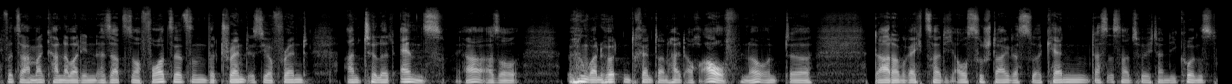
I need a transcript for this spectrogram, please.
Ich würde sagen, man kann aber den Satz noch fortsetzen, the trend is your friend until it ends. Ja, also irgendwann hört ein Trend dann halt auch auf. Ne? Und äh, da dann rechtzeitig auszusteigen, das zu erkennen, das ist natürlich dann die Kunst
